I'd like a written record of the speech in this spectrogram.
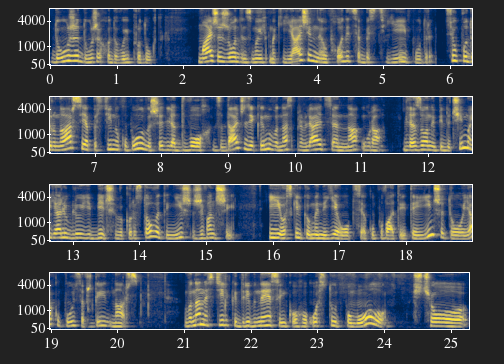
дуже-дуже ходовий продукт. Майже жоден з моїх макіяжів не обходиться без цієї пудри. Цю пудру Нарс я постійно купую лише для двох задач, з якими вона справляється на ура. Для зони під очима я люблю її більше використовувати, ніж живанши. І оскільки у мене є опція купувати і те і інше, то я купую завжди Нарс. Вона настільки дрібнесенького ось тут помолу, що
